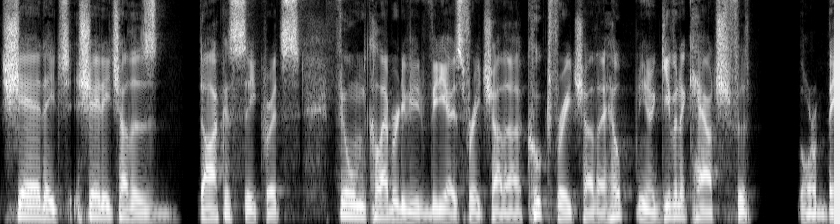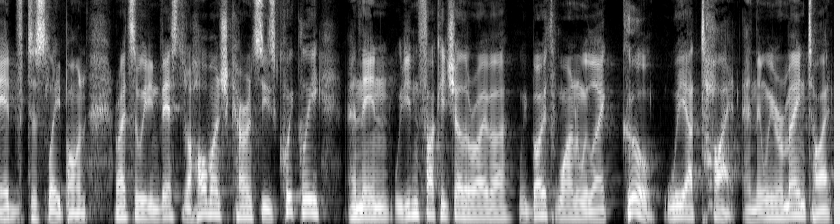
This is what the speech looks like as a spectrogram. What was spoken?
shared each shared each other's darkest secrets, filmed collaborative videos for each other, cooked for each other, helped you know, given a couch for or a bed to sleep on. Right, so we'd invested a whole bunch of currencies quickly, and then we didn't fuck each other over. We both won. We're like, cool, we are tight, and then we remained tight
